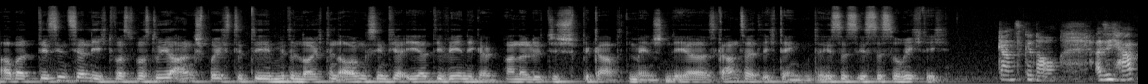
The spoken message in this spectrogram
aber die sind es ja nicht. Was, was du ja ansprichst, die, die mit den leuchtenden Augen sind ja eher die weniger analytisch begabten Menschen, eher ganzheitlich denkende. Ist es, ist es so richtig? Ganz genau. Also ich habe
